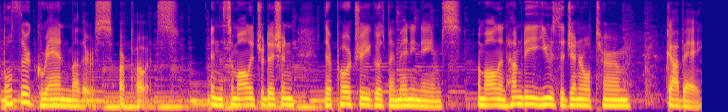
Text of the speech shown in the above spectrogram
both their grandmothers are poets. In the Somali tradition, their poetry goes by many names. Amal and Hamdi use the general term gabe,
